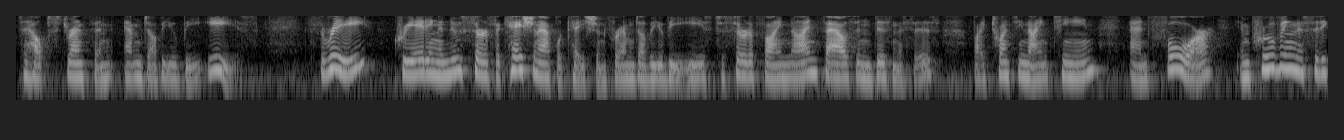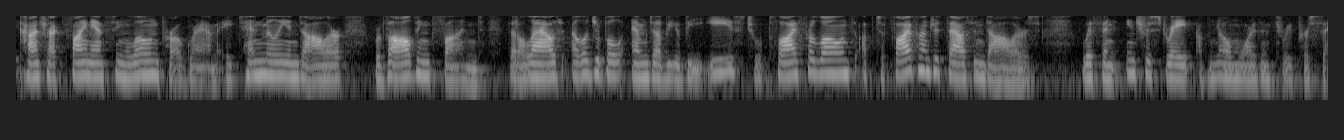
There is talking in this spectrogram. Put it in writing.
to help strengthen MWBEs. Three, creating a new certification application for MWBEs to certify 9,000 businesses by 2019. And four, improving the city contract financing loan program, a $10 million revolving fund that allows eligible MWBEs to apply for loans up to $500,000 with an interest rate of no more than 3%.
